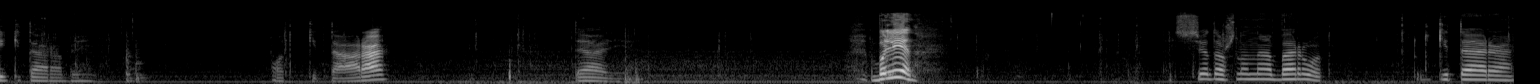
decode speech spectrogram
Где гитара, блин? Вот гитара. Далее. Блин! Все должно наоборот. Тут гитара.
